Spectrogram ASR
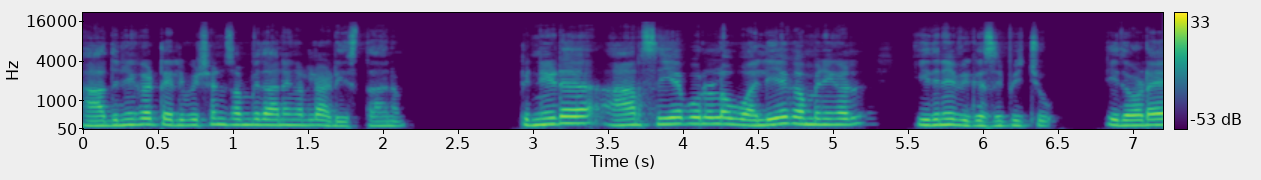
ആധുനിക ടെലിവിഷൻ സംവിധാനങ്ങളുടെ അടിസ്ഥാനം. പിന്നീട് ആർ സി എ പോലുള്ള വലിയ കമ്പനികൾ ഇതിനെ വികസിപ്പിച്ചു. ഇതോടെ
